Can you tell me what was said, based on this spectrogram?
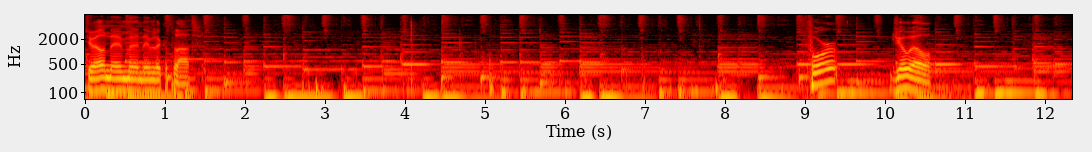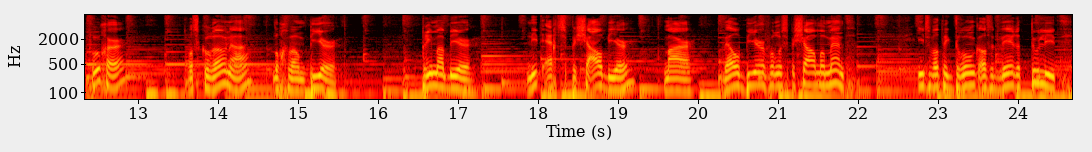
Joel, neem, eh, neem lekker plaats. Voor Joel. Vroeger was corona nog gewoon bier. Prima bier. Niet echt speciaal bier, maar wel bier voor een speciaal moment. Iets wat ik dronk als het weer het toeliet,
